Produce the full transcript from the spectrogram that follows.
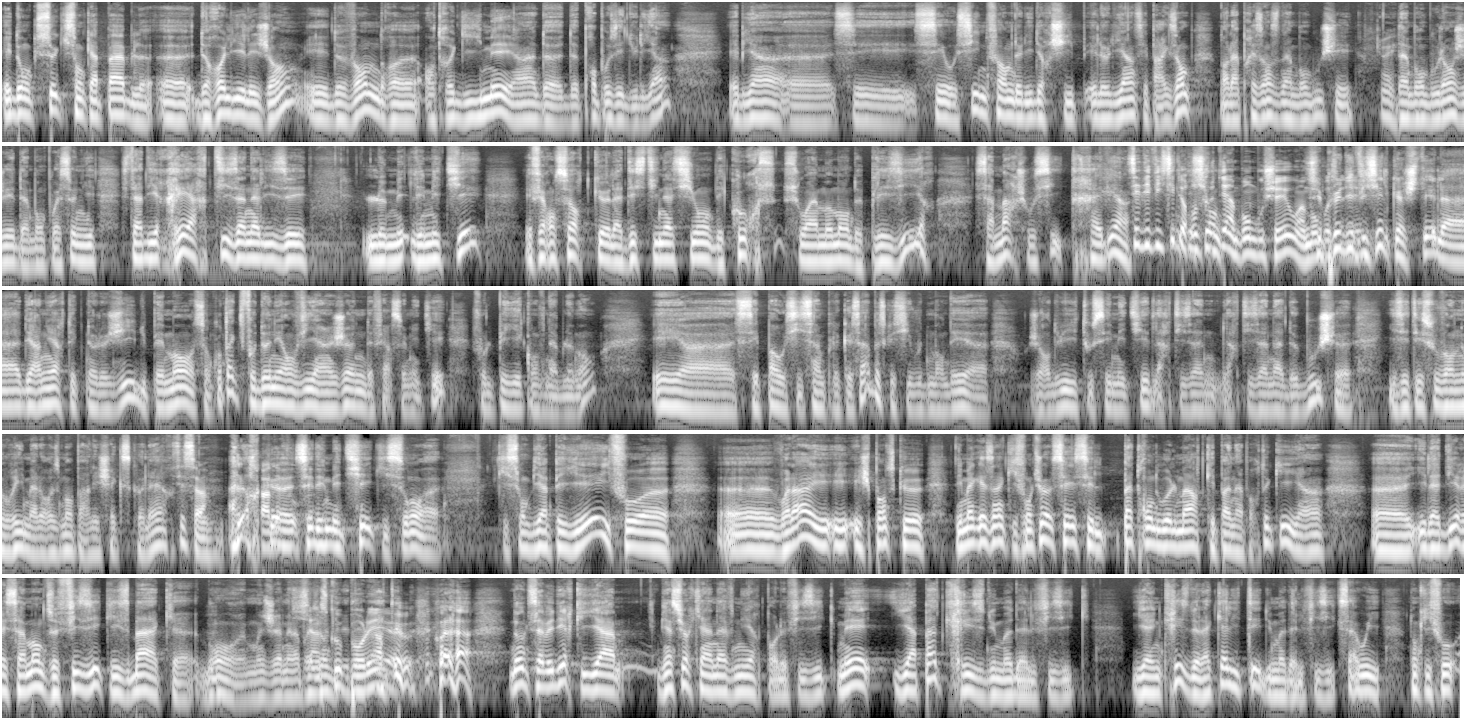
Et donc ceux qui sont capables euh, de relier les gens et de vendre, euh, entre guillemets, hein, de, proposer du lien, eh bien, euh, c'est aussi une forme de leadership. Et le lien, c'est par exemple dans la présence d'un bon boucher, d'un bon boulanger, d'un bon poissonnier. C'est-à-dire réartisanaliser le, les métiers et faire en sorte que la destination des courses soit un moment de plaisir ça marche aussi très bien. C'est difficile de recruter un bon boucher ou un bon C'est plus difficile qu'acheter la dernière technologie du paiement sans contact. Il faut donner envie à un jeune de faire ce métier. Il faut le payer convenablement. Et euh, c'est pas aussi simple que ça, parce que si vous demandez euh, aujourd'hui tous ces métiers de l'artisanat de bouche, euh, ils étaient souvent nourris malheureusement par l'échec scolaire. C'est ça. Alors que c'est des métiers qui sont euh, qui sont bien payés. Il faut euh, voilà, et, je pense que les magasins qui font, tu vois, c'est, le patron de Walmart qui est pas n'importe qui. Hein. Euh, il a dit récemment The physique is back. Bon, euh, moi j'ai jamais l'impression. C'est un scoop pour lui. voilà. Donc ça veut dire qu'il y a, bien sûr qu'il y a un avenir pour le physique, mais il n'y a pas de crise du modèle physique. Il y a une crise de la qualité du modèle physique. Ça oui. Donc il faut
